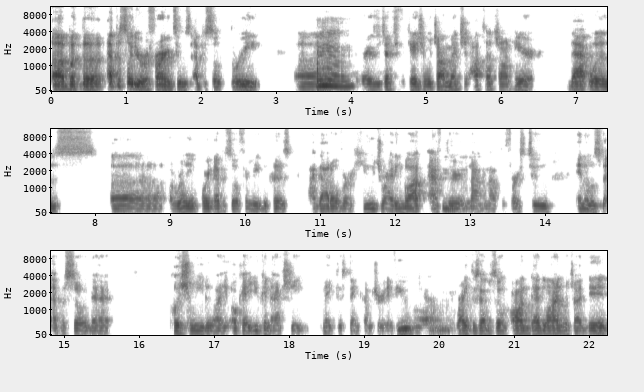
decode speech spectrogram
Uh, but the episode you're referring to is episode three uh, mm-hmm. gentrification, which I'll mention, I'll touch on here. That was uh, a really important episode for me because I got over a huge writing block after mm-hmm. knocking out the first two, and it was the episode that pushed me to like, okay, you can actually make this thing come true. If you yeah. write this episode on deadline, which I did,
